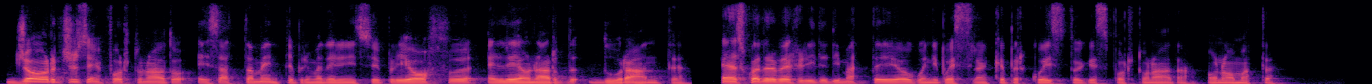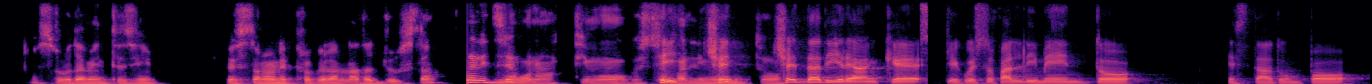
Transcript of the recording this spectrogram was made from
George si è infortunato esattamente prima dell'inizio dei playoff e Leonard durante. È la squadra preferita di Matteo, quindi può essere anche per questo che è sfortunata, o no Matteo? Assolutamente sì. Questo non è proprio l'annata giusta. Analizziamo un attimo questo Sì, c'è, fallimento. c'è da dire anche che questo fallimento è stato un po'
